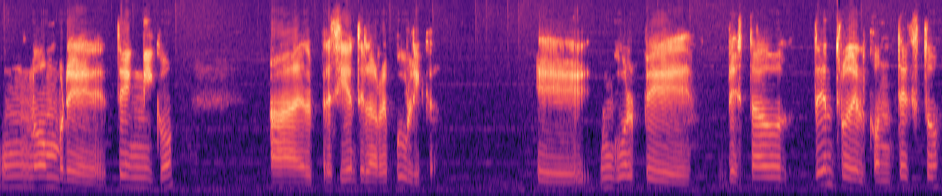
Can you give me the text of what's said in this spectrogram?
un nombre técnico al presidente de la República. Eh, un golpe de Estado dentro del contexto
